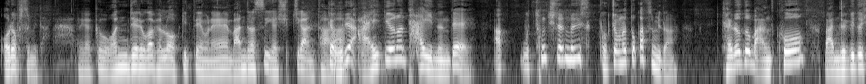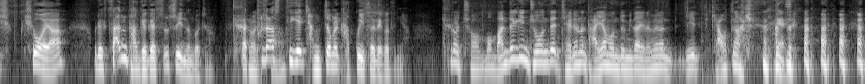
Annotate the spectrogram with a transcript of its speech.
어렵습니다. 아, 그러니까 그 원재료가 별로 없기 때문에 만들어 쓰기가 쉽지가 않다. 그러니까 우리 아이디어는 다 있는데 아, 뭐 청취자들이 걱정은 똑같습니다. 재료도 많고 만들기도 쉬워야 우리가 싼 가격에 쓸 수 있는 거죠. 그러니까 그렇죠. 플라스틱의 장점을 갖고 있어야 되거든요. 그렇죠. 뭐 만들긴 좋은데 재료는 다이아몬드입니다. 이러면은 이 갸우뚱하게. 네.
